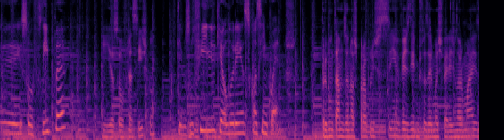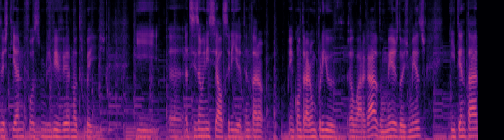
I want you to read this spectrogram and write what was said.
Eh, eu sou a Filipa. E eu sou o Francisco. Temos um filho que é o Lourenço, com 5 anos. Perguntámos a nós próprios se, em vez de irmos fazer umas férias normais, este ano fôssemos viver noutro país. E uh, a decisão inicial seria tentar encontrar um período alargado, um mês, dois meses, e tentar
